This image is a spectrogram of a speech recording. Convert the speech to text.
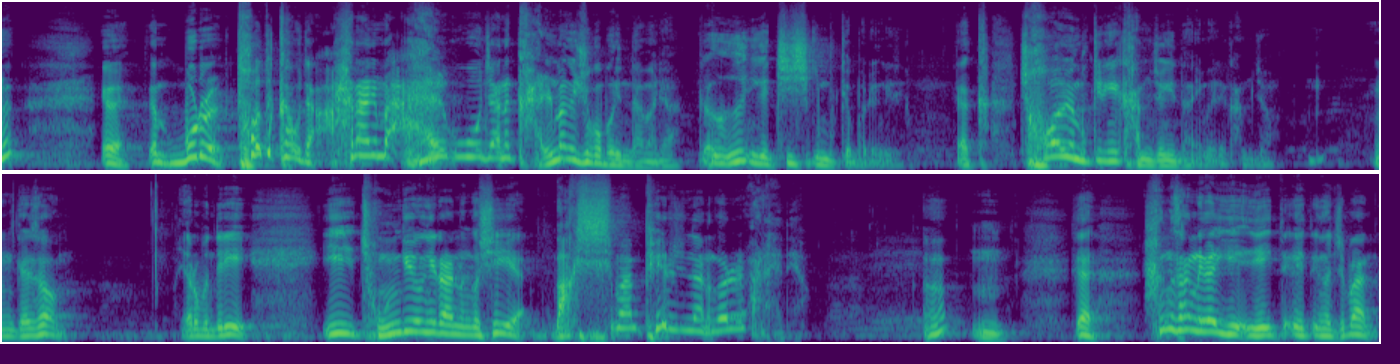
응? 예, 그러니까 뭐를 터득하고자 하나님을 알고자 하는 갈망이 죽어버린단 말이야. 그러니까 이게 지식이 묶여버리는 거지. 그러니까 처음에 묶이는 게 감정이다 이 말이야, 감정. 음, 그래서 여러분들이 이 종교형이라는 것이 막심한 피해를 준다는 걸 알아야 돼요. 어? 음. 그러니까 항상 내가 얘기했던 거지만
